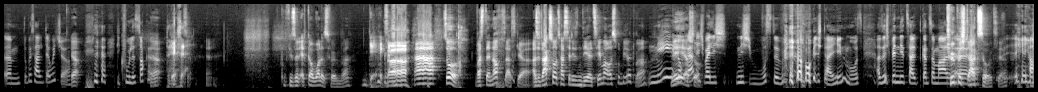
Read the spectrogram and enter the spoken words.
ähm, du bist halt der Witcher. Ja, Die coole Socke. ja. Der Hexe. Ja. Wie so ein Edgar Wallace-Film, wa? Der Hexe. Ah, Ah, so, was denn noch, Saskia? Also Dark Souls hast du diesen DLC mal ausprobiert, wa? Nee, Nee, noch gar so. nicht, weil ich nicht wusste, wo ich da hin muss. Also ich bin jetzt halt ganz normal. Typisch äh, Dark Souls, ja. Ja,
